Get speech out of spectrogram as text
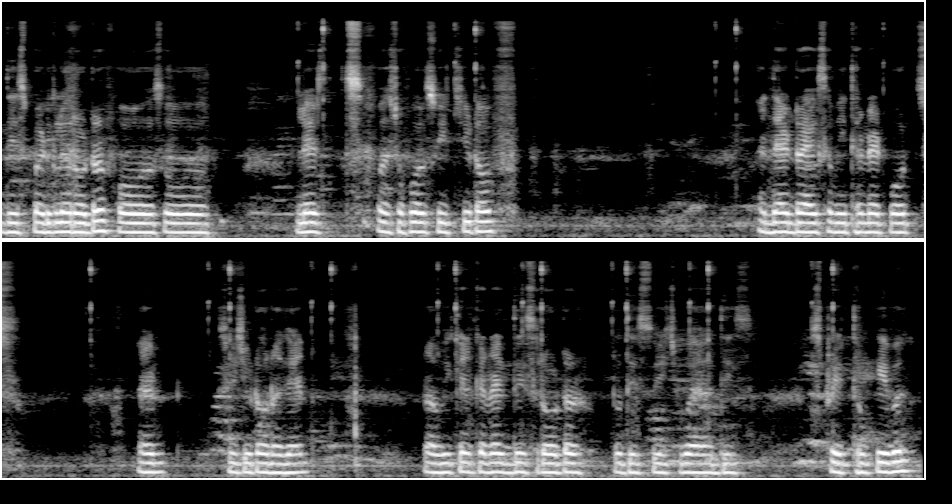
this particular router for so let's first of all switch it off and then drag some ethernet ports and switch it on again. Now we can connect this router to this switch via this straight through cable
